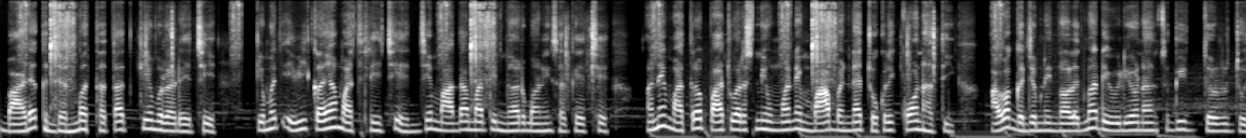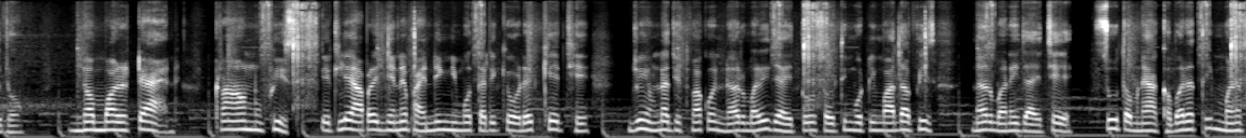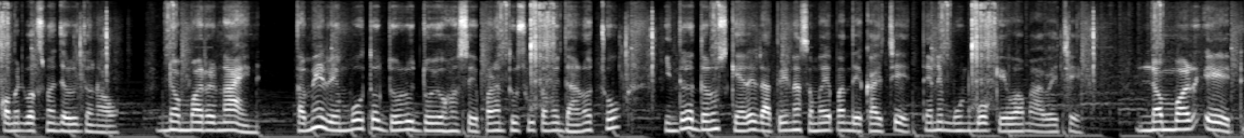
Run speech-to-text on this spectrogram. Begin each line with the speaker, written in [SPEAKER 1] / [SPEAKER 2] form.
[SPEAKER 1] બાળક જન્મ થતાં જ કેમ રડે છે? તેમજ એવી કયા માછલી છે જે માદામાંથી નર બની શકે છે? અને માત્ર પાંચ વર્ષની ઉંમરને મા બનનાર છોકરી કોણ હતી? આવા ગજબની નોલેજ માટે વિડીયોના સુધી જરૂર જોજો. નંબર ટેન ક્રાઉન ફિશ એટલે આપણે જેને ફાઇન્ડિંગ નિમો તરીકે ઓળખીએ છીએ. જો એમના જૂથમાં કોઈ નર મરી જાય તો સૌથી મોટી માદા ફિશ નર બની જાય છે. શું તમને આ ખબર હતી? મને કોમેન્ટ બોક્સમાં જરૂર જણાવો. નંબર નાઇન તમે રેમ્બો તો જરૂર જોયો હશે, પરંતુ શું તમે જાણો છો? ઇન્દ્રધનુષ ક્યારે રાત્રિના સમયે પણ દેખાય છે, તેને મૂનબો કહેવામાં આવે છે. નંબર એટ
